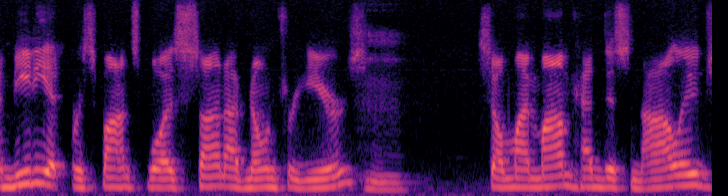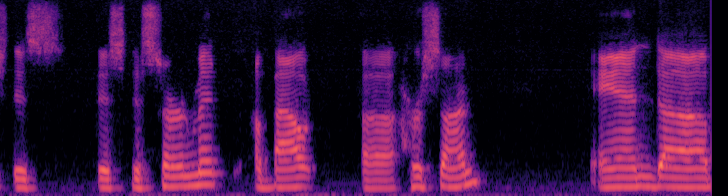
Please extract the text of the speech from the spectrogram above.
immediate response was, Son, I've known for years. Mm. So my mom had this knowledge, this this discernment about uh, her son. And uh,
